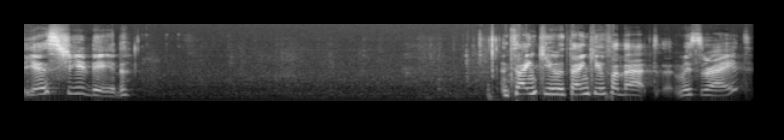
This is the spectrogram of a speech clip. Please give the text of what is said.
yes, she did. Thank you. Thank you for that, Ms. Wright.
